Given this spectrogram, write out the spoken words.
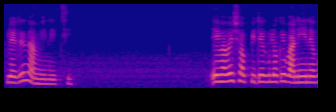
প্লেটে নামিয়ে নিচ্ছি। এভাবে সব পিঠেগুলোকে বানিয়ে নেব।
